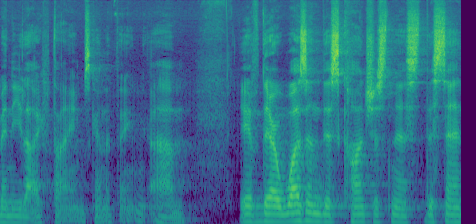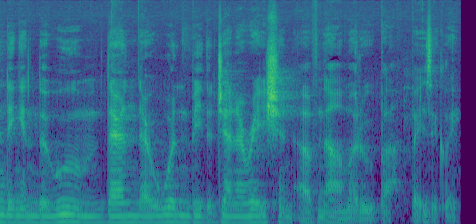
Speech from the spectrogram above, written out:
many lifetimes kind of thing. Um, if there wasn't this consciousness descending in the womb, then there wouldn't be the generation of Namarupa, basically.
